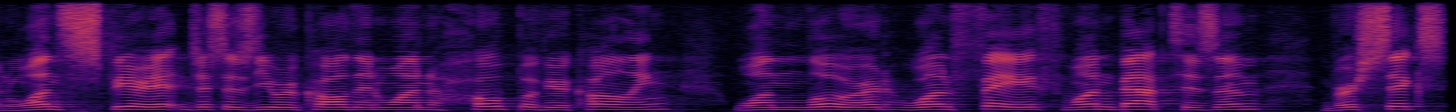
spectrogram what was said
and one spirit, just as you were called in one hope of your calling one Lord, one faith, one baptism. Verse 6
